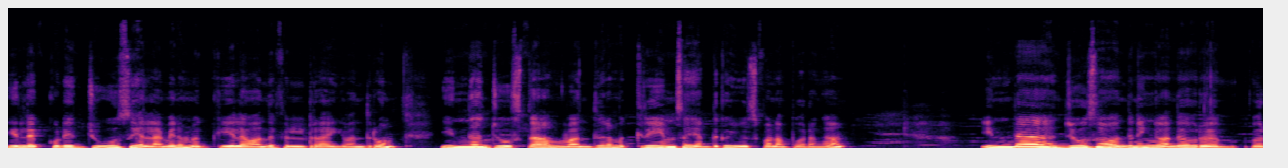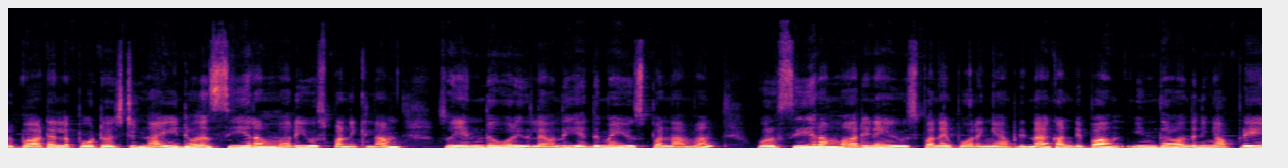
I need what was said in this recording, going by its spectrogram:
இதில் இருக்கக்கூடிய ஜூஸ் எல்லாமே நம்மளுக்கு கீழே வந்து ஃபில்டர் ஆகி வந்துடும் இந்த ஜூஸ் தான் நம்ம வந்து நம்ம க்ரீம் செய்யறதுக்கு யூஸ் பண்ண போகிறோங்க இந்த ஜூஸை வந்து நீங்கள் வந்து ஒரு ஒரு பாட்டிலில் போட்டு வச்சுட்டு, நைட்டு வந்து சீரம் மாதிரி யூஸ் பண்ணிக்கலாம். ஸோ எந்த ஒரு இதில் வந்து எதுவுமே யூஸ் பண்ணாமல் ஒரு சீரம் மாதிரி நீங்கள் யூஸ் பண்ண போகிறீங்க அப்படின்னா, கண்டிப்பாக இந்த வந்து நீங்கள் அப்படியே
